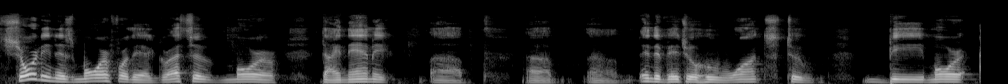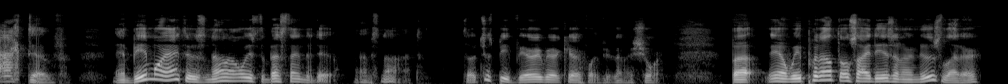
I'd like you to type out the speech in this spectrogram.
shorting is more for the aggressive, more dynamic uh, uh, uh, individual who wants to be more active, and being more active is not always the best thing to do. It's not. So just be very, very careful if you're going to short. But you know, we put out those ideas in our newsletter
